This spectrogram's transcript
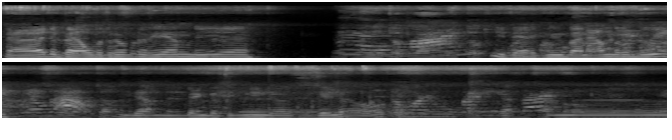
nee. Ja, de belde er ook nog in. Die, eh, line. die werkt nu bij een andere boer. En Ja. Ik denk dat ik niet naar zijn zin heb. Ja. En, eh,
